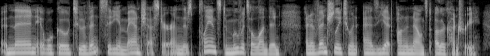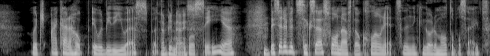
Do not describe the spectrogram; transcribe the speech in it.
And then it will go to Event City in Manchester, and there's plans to move it to London and eventually to an as yet unannounced other country, which I kind of hope it would be the US, but That'd be nice. we'll see. Yeah. they said if it's successful enough, they'll clone it so then they can go to multiple sites.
